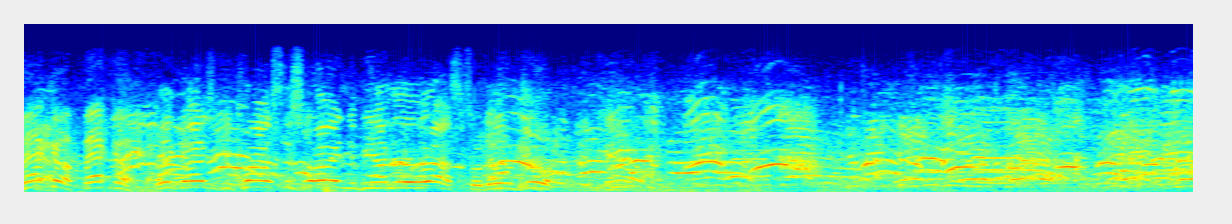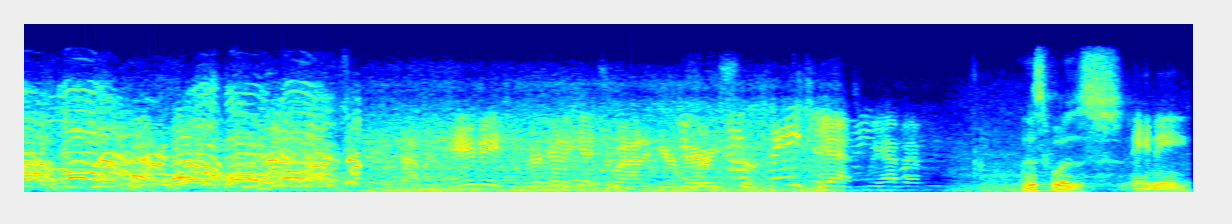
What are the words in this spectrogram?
Back up, back up. Hey, guys, if you cross this line to be under arrest, so don't do it. Amy, we're going to get you out of here very soon. Yes, we have every this was, Amy,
